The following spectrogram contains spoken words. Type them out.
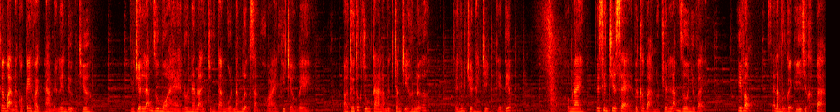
các bạn đã có kế hoạch nào để lên đường chưa? Những chuyến lãng du mùa hè luôn đem lại cho chúng ta nguồn năng lượng sảng khoái khi trở về và thôi thúc chúng ta làm việc chăm chỉ hơn nữa cho những chuyến hành trình kế tiếp. Hôm nay, tôi xin chia sẻ với các bạn một chuyến lãng du như vậy. Hy vọng sẽ là một gợi ý cho các bạn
